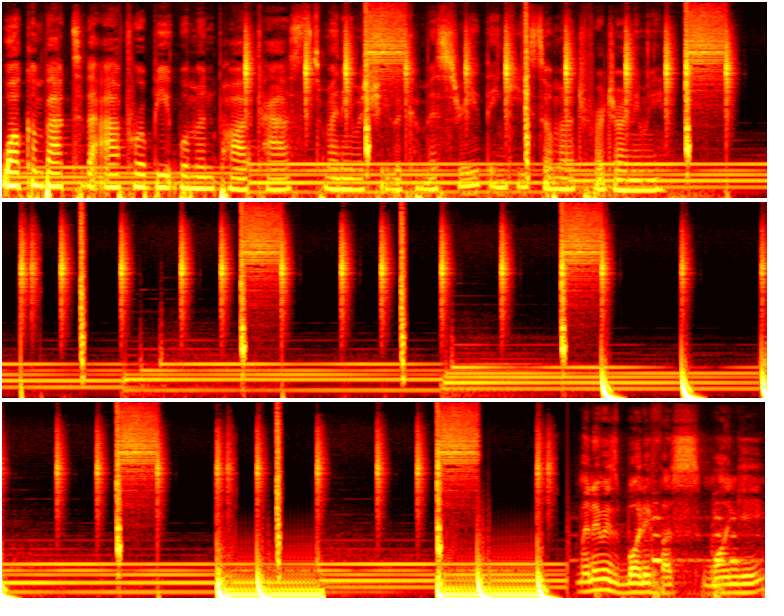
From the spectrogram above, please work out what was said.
Welcome back to the Afrobeat Woman podcast. My name is Sheila Kamisri. Thank you so much for joining me. My name is Boniface Mwangi.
